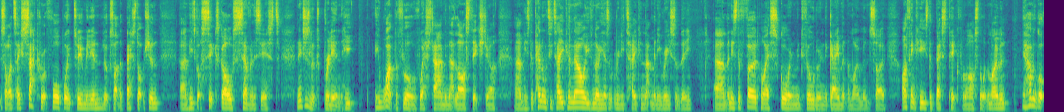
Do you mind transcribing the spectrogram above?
So I'd say Saka at 4.2 million looks like the best option. Um, he's got six goals, seven assists, and he just looks brilliant. He he wiped the floor with West Ham in that last fixture. Um, he's the penalty taker now, even though he hasn't really taken that many recently. Um, and he's the third highest scoring midfielder in the game at the moment. So I think he's the best pick from Arsenal at the moment. You haven't got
